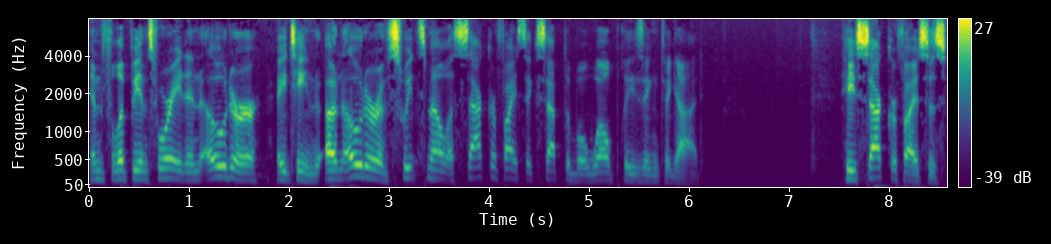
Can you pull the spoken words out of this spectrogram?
in Philippians 4 8, an odor, 18, an odor of sweet smell, a sacrifice acceptable, well pleasing to God. He sacrifices.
